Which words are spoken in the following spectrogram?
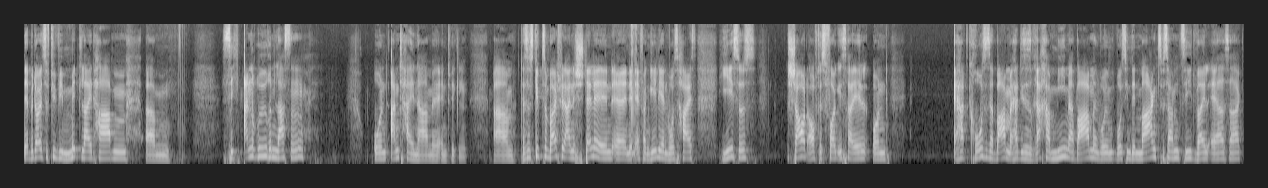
der bedeutet so viel wie Mitleid haben, ähm, sich anrühren lassen und Anteilnahme entwickeln. Ähm, das ist, es gibt zum Beispiel eine Stelle in, äh, in den Evangelien, wo es heißt, Jesus schaut auf das Volk Israel und er hat großes Erbarmen, er hat dieses Rachamim-Erbarmen, wo, wo es ihm den Magen zusammenzieht, weil er sagt,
